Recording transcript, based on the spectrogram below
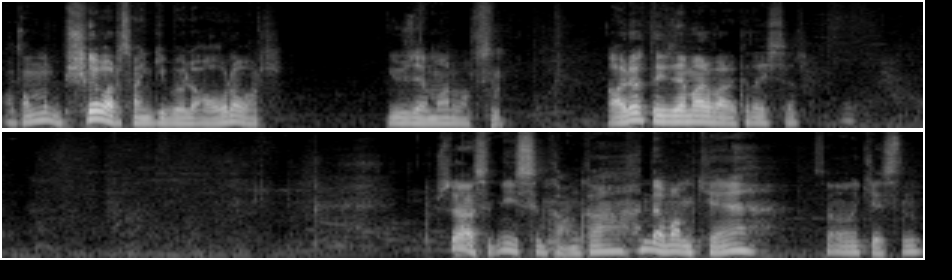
Adamda bir şey var sanki böyle aura var. 100 MR var. Aura yok da 100 MR var arkadaşlar. Güzelsin iyisin kanka. Devam ki. Sen onu kestin.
